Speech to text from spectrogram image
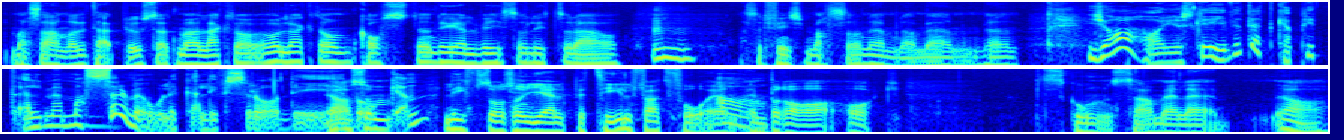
Massa andra detaljer. Plus att man har lagt om, har lagt om kosten delvis och lite sådär. Och, Mm. Alltså det finns massor att nämna men, men Jag har ju skrivit ett kapitel med massor med olika livsråd i Ja, som- boken. livsår som hjälper till för att få en, Ja. en bra och skonsam eller ja,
